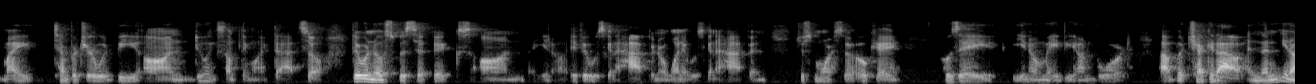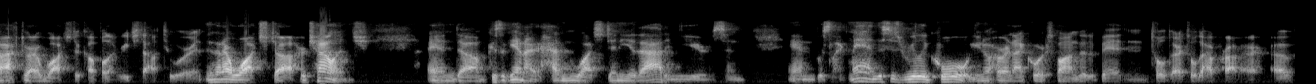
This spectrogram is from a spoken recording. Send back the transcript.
my temperature would be on doing something like that. So there were no specifics on, you know, if it was going to happen or when it was going to happen. Just more so, okay, Jose, you know, may be on board, uh, but check it out. And then, you know, after I watched a couple, I reached out to her, and, and then I watched uh, her challenge. And because um, again, I hadn't watched any of that in years, and and was like, man, this is really cool. You know, her and I corresponded a bit, and told her I told her how proud of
